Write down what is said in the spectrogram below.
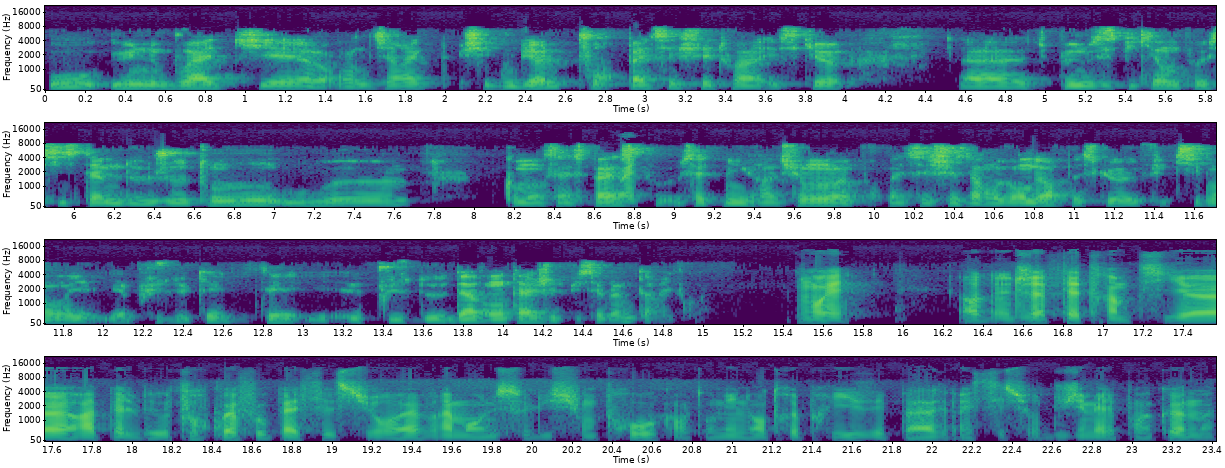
ou une boîte qui est en direct chez Google pour passer chez toi? Est-ce que tu peux nous expliquer un peu le système de jetons ou Comment ça se passe, cette migration, euh, pour passer chez un revendeur Parce qu'effectivement, il y, a plus de qualité, plus d'avantages, et puis c'est le même tarif. Quoi. Ouais. Alors déjà, peut-être un petit euh, rappel de pourquoi il faut passer sur euh, vraiment une solution pro quand on est une entreprise et pas rester sur du gmail.com.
